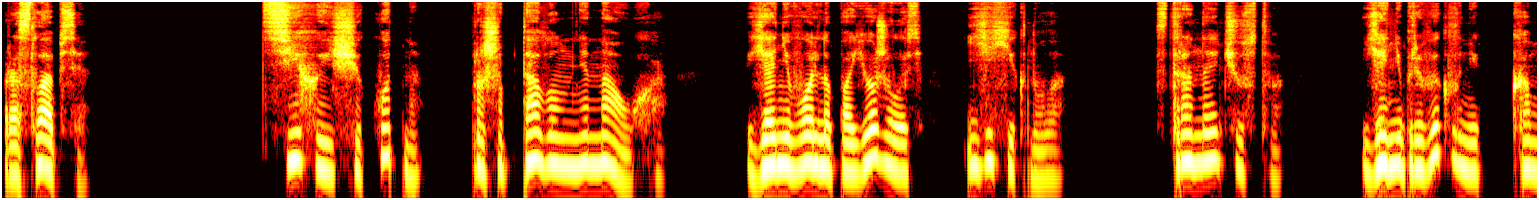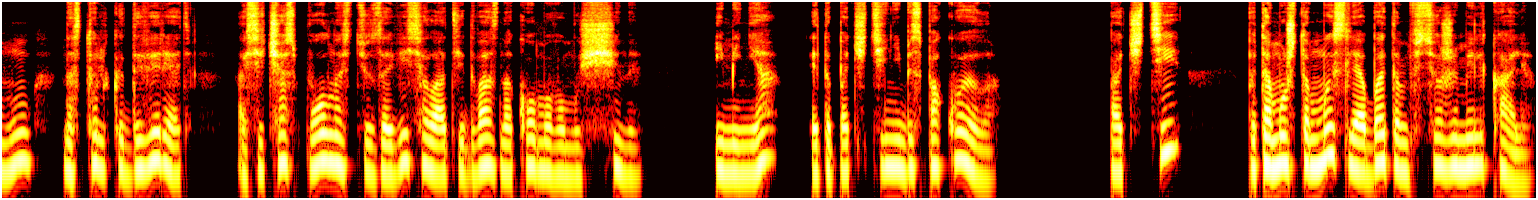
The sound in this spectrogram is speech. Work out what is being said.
«Расслабься». Тихо и щекотно прошептал он мне на ухо. Я невольно поежилась и ехикнула. Странное чувство. Я не привыкла никому настолько доверять, а сейчас полностью зависела от едва знакомого мужчины. И меня это почти не беспокоило. Почти, потому что мысли об этом все же мелькали.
